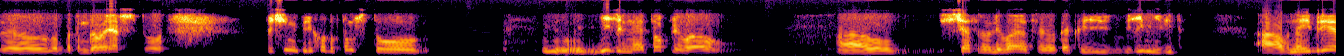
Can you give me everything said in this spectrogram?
э, об этом говорят, что причина перехода в том, что дизельное топливо э, сейчас разливают как зимний вид. А в ноябре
